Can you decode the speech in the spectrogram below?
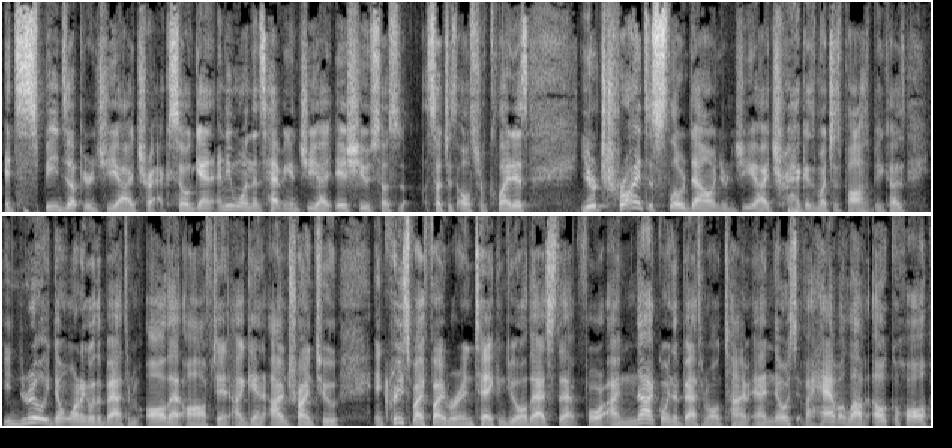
it speeds up your GI tract. So, again, anyone that's having a GI issue, such as, such as ulcerative colitis, you're trying to slow down your GI tract as much as possible because you really don't want to go to the bathroom all that often. Again, I'm trying to increase my fiber intake and do all that stuff for I'm not going to the bathroom all the time. And I notice if I have a lot of alcohol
